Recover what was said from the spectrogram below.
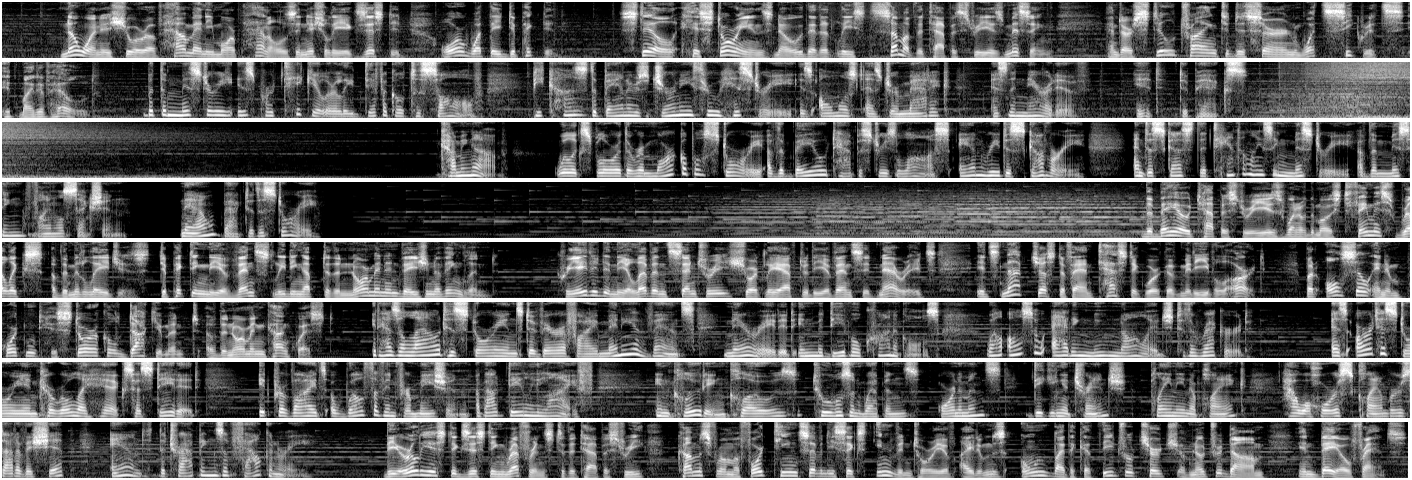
No one is sure of how many more panels initially existed or what they depicted. Still, historians know that at least some of the tapestry is missing and are still trying to discern what secrets it might have held. But the mystery is particularly difficult to solve because the banner's journey through history is almost as dramatic as the narrative it depicts. Coming up, we'll explore the remarkable story of the Bayeux Tapestry's loss and rediscovery and discuss the tantalizing mystery of the missing final section. Now, back to the story. The Bayeux Tapestry is one of the most famous relics of the Middle Ages, depicting the events leading up to the Norman invasion of England. Created in the 11th century, shortly after the events it narrates, it's not just a fantastic work of medieval art, but also an important historical document of the Norman conquest. It has allowed historians to verify many events narrated in medieval chronicles, while also adding new knowledge to the record. As art historian Carola Hicks has stated, it provides a wealth of information about daily life including clothes, tools and weapons, ornaments, digging a trench, planing a plank, how a horse clambers out of a ship, and the trappings of falconry. The earliest existing reference to the tapestry comes from a 1476 inventory of items owned by the Cathedral Church of Notre Dame in Bayeux, France.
